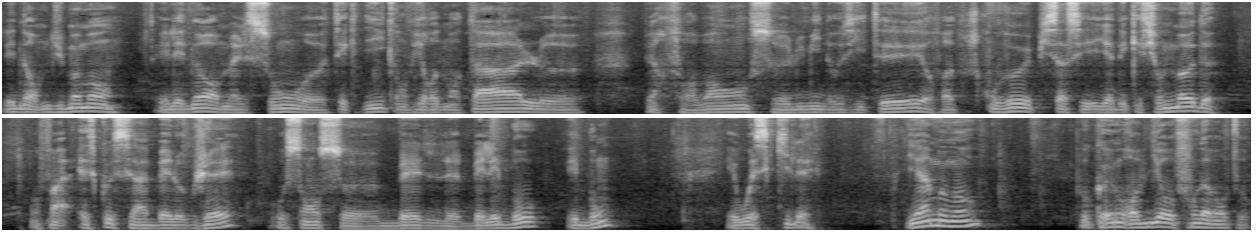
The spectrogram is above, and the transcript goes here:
les normes du moment. Et les normes, elles sont euh, techniques, environnementales, euh, performance, euh, luminosité, enfin tout ce qu'on veut. Et puis ça, il y a des questions de mode. Enfin, est-ce que c'est un bel objet au sens bel, bel et beau et bon? Et où est-ce qu'il est? Il y a un moment, il faut quand même revenir aux fondamentaux.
